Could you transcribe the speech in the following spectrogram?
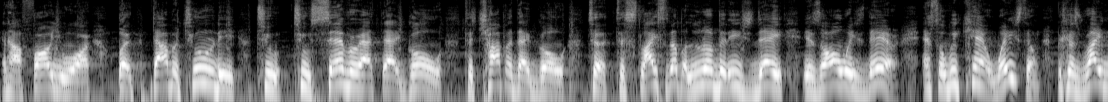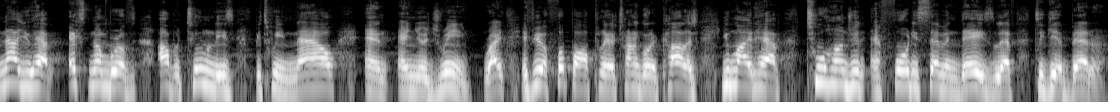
and how far you are. But the opportunity to to sever at that goal, to chop at that goal, to to slice it up a little bit each day is always there. And so we can't waste them because right now you have X number of opportunities between now and and your dream, right? If you're a football player trying to go to college, you might have 200 147 days left to get better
